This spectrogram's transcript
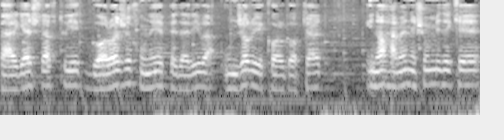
برگشت رفت توی گاراژ خونه پدری و اونجا رو یک کارگاه کرد. اینا همه نشون میده که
